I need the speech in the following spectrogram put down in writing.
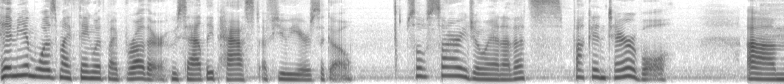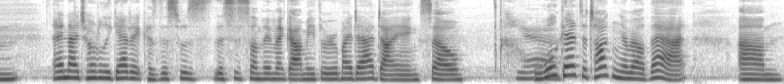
HIMYM was my thing with my brother, who sadly passed a few years ago. I'm so sorry, Joanna. That's fucking terrible. Um, and I totally get it because this was this is something that got me through my dad dying. So. Yeah. We'll get to talking about that. Um,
